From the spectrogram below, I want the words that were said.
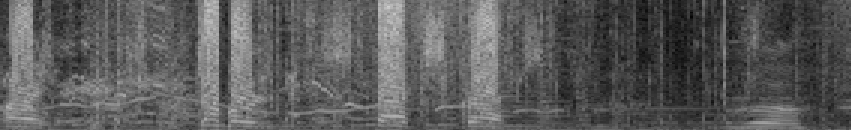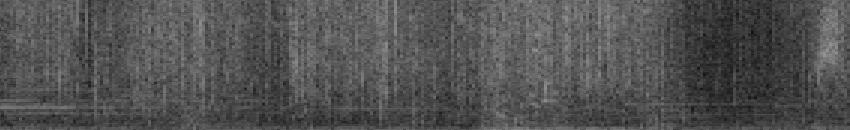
Alright. Double stack scraps. Ugh. Just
